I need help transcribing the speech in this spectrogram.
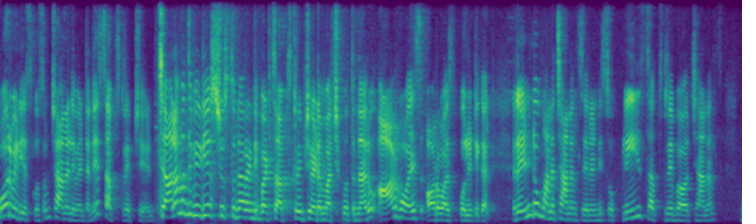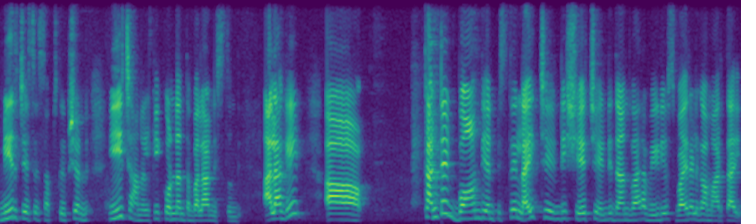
మోర్ వీడియోస్ కోసం ఛానల్ వెంటనే సబ్స్క్రైబ్ చేయండి. చాలా మంది వీడియోస్ చూస్తున్నారండి బట్ సబ్స్క్రైబ్ చేయడం మర్చిపోతున్నారు. R Voice R Voice political రెండు మన ఛానల్స్ ఏనండి. So please subscribe our channels మీరు చేసే సబ్స్క్రిప్షన్ ఈ ఛానల్కి కొండంత బలాన్ని ఇస్తుంది అలాగే కంటెంట్ బాగుంది అనిపిస్తే లైక్ చేయండి షేర్ చేయండి. దాని ద్వారా వీడియోస్ వైరల్గా మారతాయి.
